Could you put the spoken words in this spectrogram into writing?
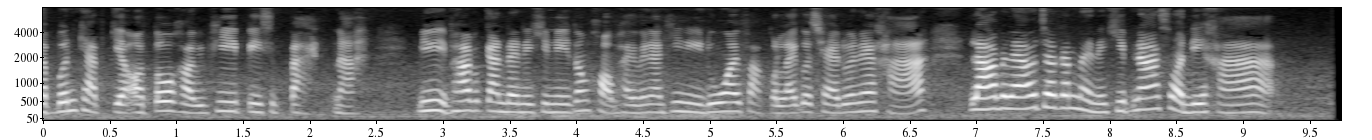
ดับเบิลแคปเกียร์ออโต้ค่ะพี่ๆปี 18 นะมีผิดพลาดประการใดในคลิปนี้ต้องขออภัยไว้ณที่นี้ด้วย ฝากกดไลค์กดแชร์ด้วยนะคะ ลาไปแล้วเจอกันใหม่ในคลิปหน้าสวัสดีค่ะ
